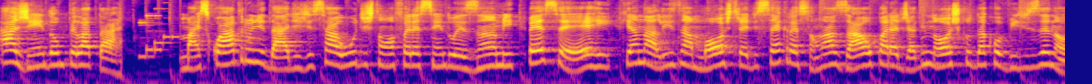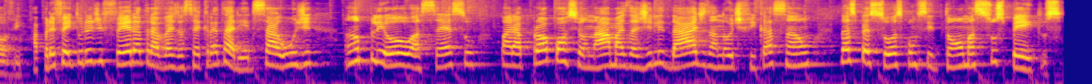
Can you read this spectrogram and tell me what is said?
agendam pela tarde. Mais quatro unidades de saúde estão oferecendo o exame PCR, que analisa a amostra de secreção nasal para diagnóstico da Covid-19. A Prefeitura de Feira, através da Secretaria de Saúde, ampliou o acesso para proporcionar mais agilidade na notificação das pessoas com sintomas suspeitos.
